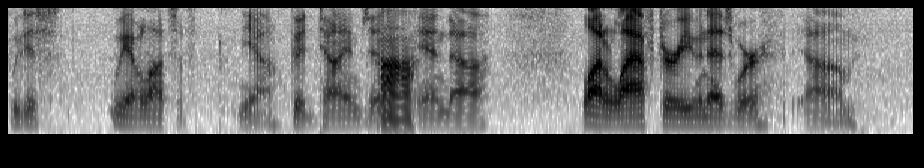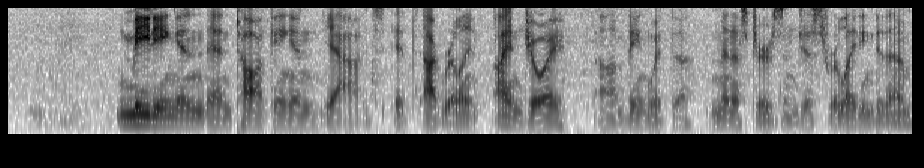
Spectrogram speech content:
we we just we have lots of yeah good times and Uh-huh. and uh, a lot of laughter even as we're um, meeting and, and talking and yeah it's it's I really I enjoy uh, being with the ministers and just relating to them.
